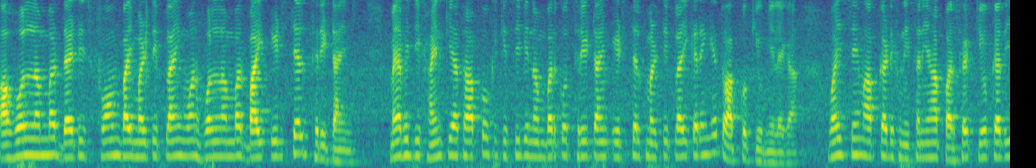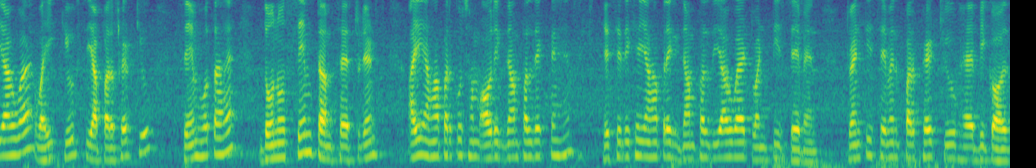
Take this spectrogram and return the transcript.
whole number that is form by multiplying one whole number by itself three times मैं अभी डिफाइन किया था आपको कि किसी भी नंबर को थ्री टाइम इट सेल्फ मल्टीप्लाई करेंगे तो आपको क्यूब मिलेगा। वही सेम आपका डिफिनीसन यहाँ परफेक्ट क्यूब का दिया हुआ है। वही क्यूब्स या परफेक्ट क्यूब सेम होता है। दोनों सेम टर्म्स है स्टूडेंट्स आइए यहाँ पर कुछ हम और एग्ज़ाम्पल देखते हैं। जैसे देखिए यहाँ पर एग्ज़ाम्पल दिया हुआ है twenty seven twenty seven perfect cube है बिकॉज़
